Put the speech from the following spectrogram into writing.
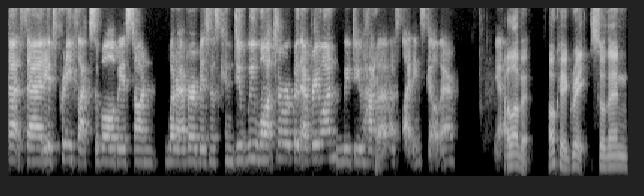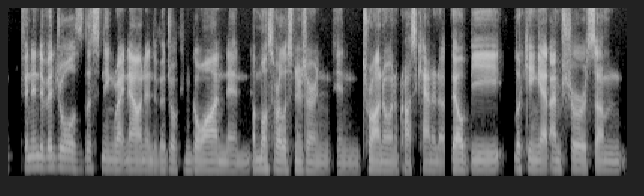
that said it's pretty flexible based on whatever business can do we want to work with everyone we do have a, a sliding scale there yeah i love it Okay, great. So then if an individual is listening right now, an individual can go on and most of our listeners are in, in Toronto and across Canada. They'll be looking at, I'm sure, some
